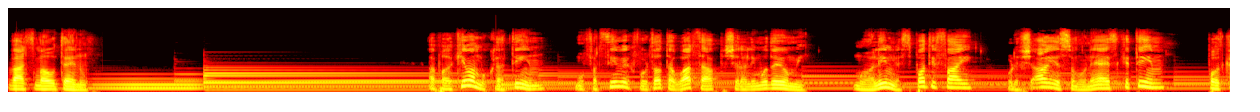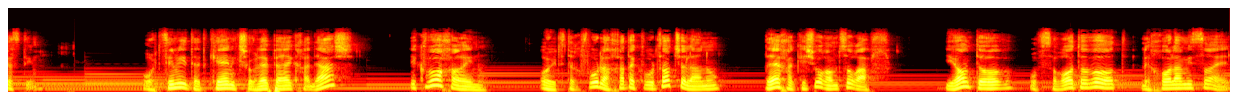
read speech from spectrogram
ועצמאותנו. הפרקים המוקלטים מופצים בקבוצות הוואטסאפ של הלימוד היומי, מועלים לספוטיפיי ולשאר יישומוני ההסכתים, פודקאסטים. רוצים להתעדכן כשעולה פרק חדש? עקבו אחרינו, או הצטרפו לאחת הקבוצות שלנו דרך הקישור המצורף. יום טוב ובשורות טובות לכל עם ישראל.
